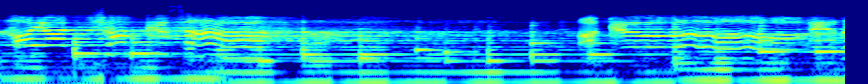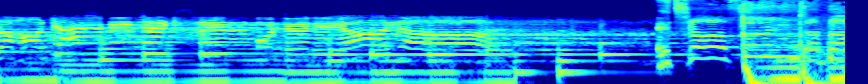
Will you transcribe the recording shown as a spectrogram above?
Hayat çok kısa. Akıllı Bir daha gelmeyeceksin bu dünyaya. Etrafında da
